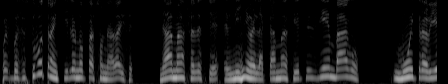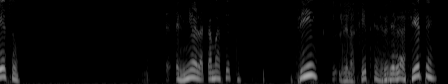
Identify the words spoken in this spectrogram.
Pues, pues estuvo tranquilo, no pasó nada. Dice, nada más sabes que el niño de la cama 7 es bien vago, muy travieso. El niño de la cama 7. Sí, De las 7, de de las 7.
